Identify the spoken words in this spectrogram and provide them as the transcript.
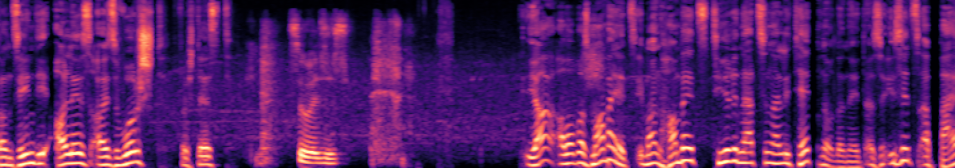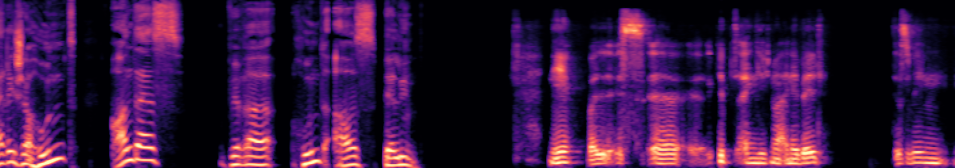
Dann sehen die alles als Wurscht, verstehst? So ist es. Ja, aber was machen wir jetzt? Ich meine, haben wir jetzt Tiere Nationalitäten oder nicht? Also ist jetzt ein bayerischer Hund anders ein Hund aus Berlin? Nee, weil es äh, gibt eigentlich nur eine Welt. Deswegen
